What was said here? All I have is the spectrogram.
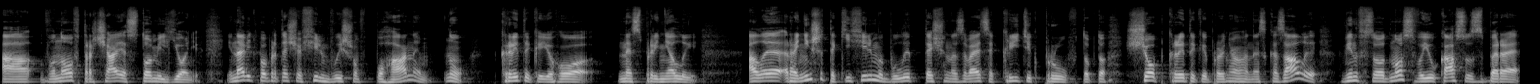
а воно втрачає 100 мільйонів. І навіть попри те, що фільм вийшов поганим, ну, критики його не сприйняли. Але раніше такі фільми були те, що називається critic proof. Тобто, щоб критики про нього не сказали, він все одно свою касу збере.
